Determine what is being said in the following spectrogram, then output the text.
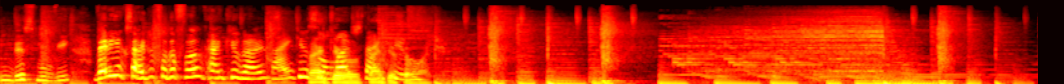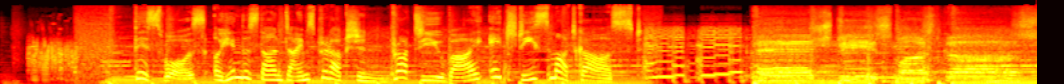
in this movie very excited for the film thank you guys Thank you Thank so you. much. Thank Thank you you so much. This was a Hindustan Times production brought to you by HT Smartcast. HT Smartcast.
